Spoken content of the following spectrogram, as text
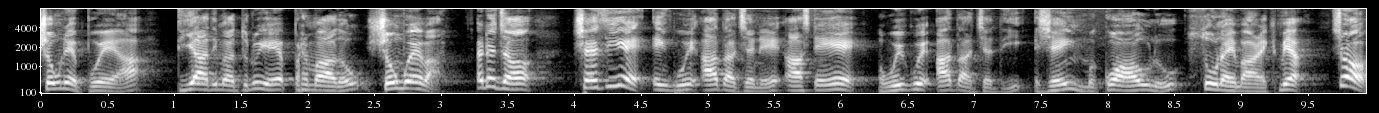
ရှုံးတဲ့ပွဲကဒီယာဒီမှာသူတို့ရဲ့ပထမဆုံးရှုံးပွဲပါ အဲ့ဒါကြောင့် Chelsea ရဲ့အိမ်ကွင်းအားသာချက်နဲ့ Arsenal ရဲ့အဝေးကွင်းအားသာချက်ဒီအရင်မကွာဘူးလို့ဆိုနိုင်ပါတယ်ခင်ဗျဆိုတော့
